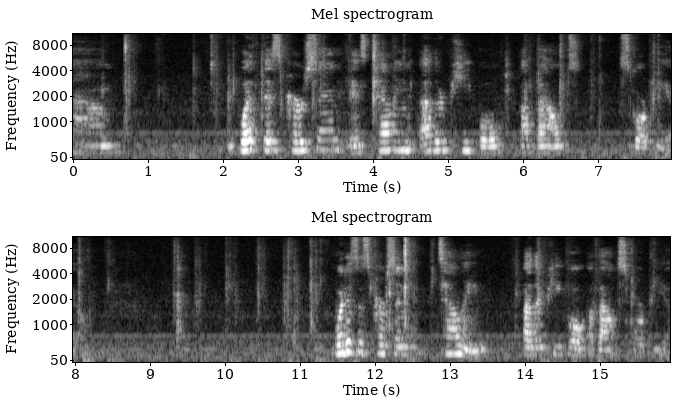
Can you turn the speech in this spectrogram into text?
Um, what this person is telling other people about Scorpio. What is this person telling other people about Scorpio?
